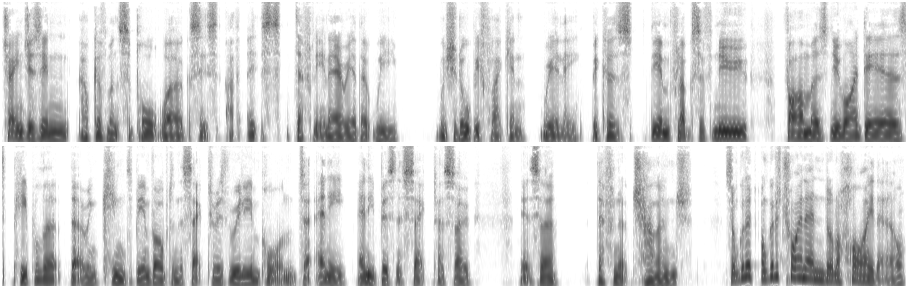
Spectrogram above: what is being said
changes in how government support works, it's it's definitely an area that we we should all be flagging really because the influx of new farmers, new ideas, people that, that are keen to be involved in the sector is really important to any any business sector. So it's a definite challenge. So I'm going to I'm to try and end on a high now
